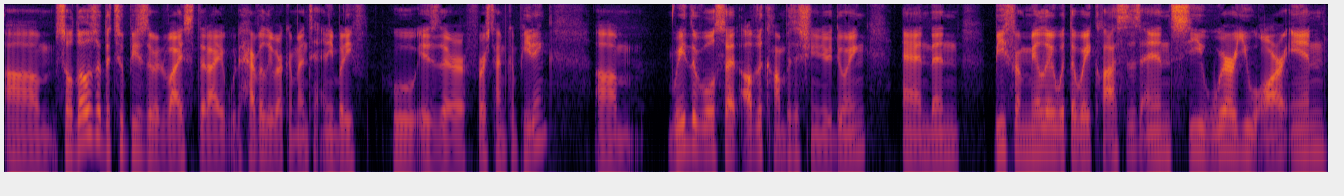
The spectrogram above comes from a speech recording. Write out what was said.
Um, so those are the two pieces of advice that I would heavily recommend to anybody f- who is their first time competing. Um, read the rule set of the competition you're doing, and then be familiar with the weight classes and see where you are in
